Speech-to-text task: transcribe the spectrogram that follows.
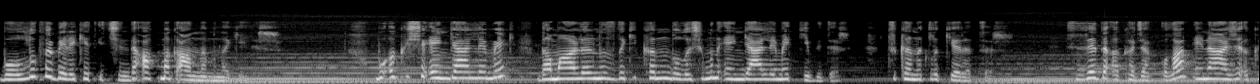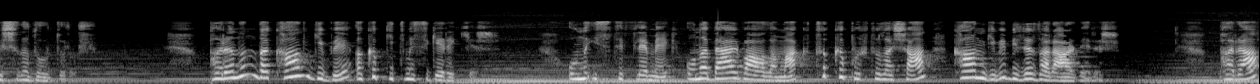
bolluk ve bereket içinde akmak anlamına gelir. Bu akışı engellemek damarlarınızdaki kanın dolaşımını engellemek gibidir. Tıkanıklık yaratır size de akacak olan enerji akışını durdurur. Paranın da kan gibi akıp gitmesi gerekir. Onu istiflemek, ona bel bağlamak tıpkı pıhtılaşan kan gibi bize zarar verir. Para,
